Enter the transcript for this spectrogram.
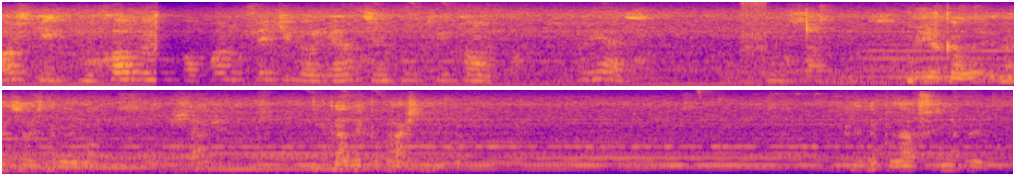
Polski Duchowy Ruch Oporu przeciw organizacjom tłuskiej kompa. Co to jest? Musa, Musisz gadać, no coś nagrywa. Nie gadaj, bo właśnie nagrywa. Nie gadaj, bo zawsze nagrywa.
